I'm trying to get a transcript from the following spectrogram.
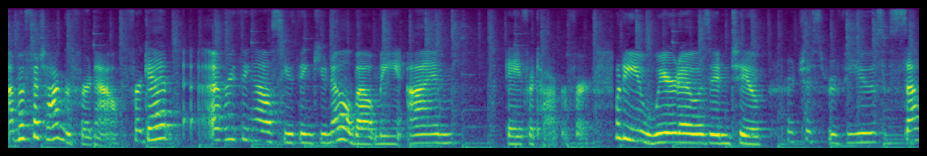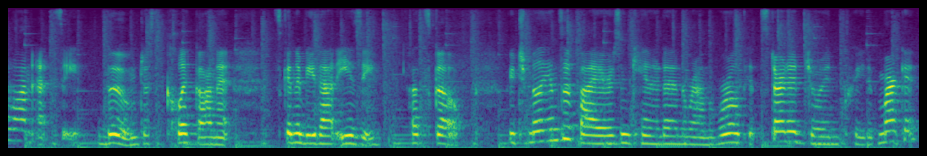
I'm a photographer now. Forget everything else you think you know about me. I'm a photographer. What are you weirdos into? Purchase reviews, sell on Etsy. Boom, just click on it. It's gonna be that easy. Let's go. Reach millions of buyers in Canada and around the world. Get started, join Creative Market.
